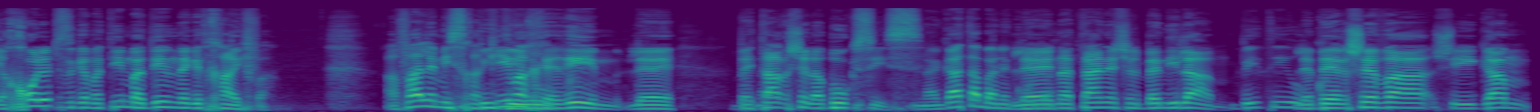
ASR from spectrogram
יכול להיות שזה גם יתאים מדהים נגד חיפה. אבל למשחקים בדיוק. אחרים, לביתר של אבוקסיס, נגעת בנקודה. לנתניה של בן עילם, בדיוק. לבאר שבע, שהיא גם,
